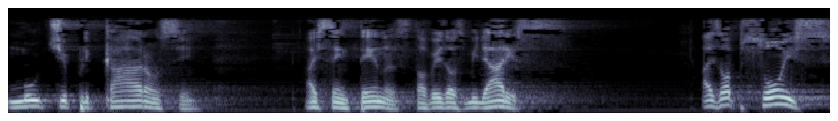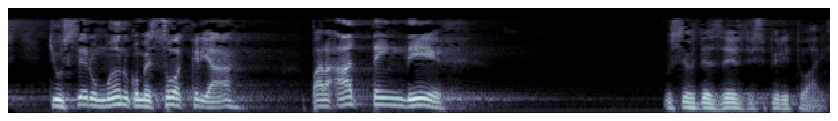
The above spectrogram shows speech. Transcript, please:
Multiplicaram-se às centenas, talvez aos milhares, as opções que o ser humano começou a criar para atender os seus desejos espirituais.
